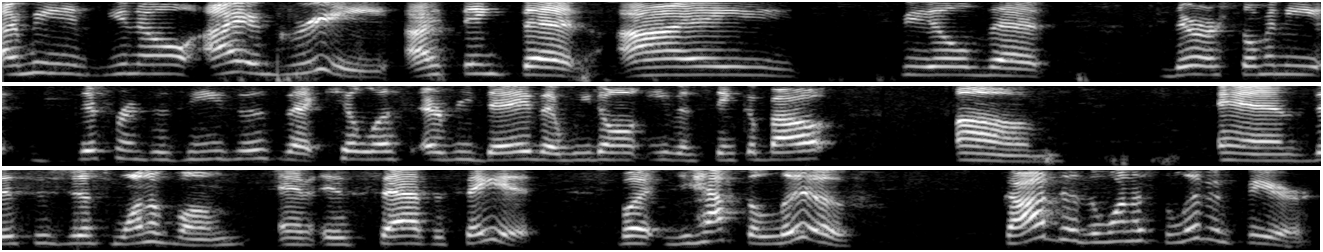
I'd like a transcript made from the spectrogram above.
i mean you know i agree i think that i feel that there are so many different diseases that kill us every day that we don't even think about um and this is just one of them and it's sad to say it but you have to live god doesn't want us to live in fear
